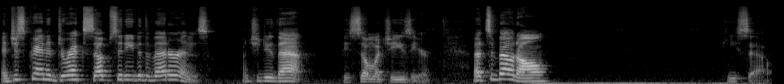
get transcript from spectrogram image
And just grant a direct subsidy to the veterans. Why don't you do that? It'd be so much easier. That's about all. Peace out.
